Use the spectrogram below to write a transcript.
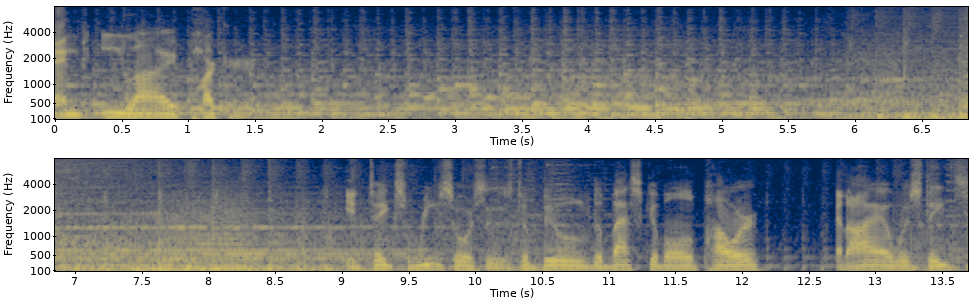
and Eli Parker. It takes resources to build a basketball power, and Iowa State's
